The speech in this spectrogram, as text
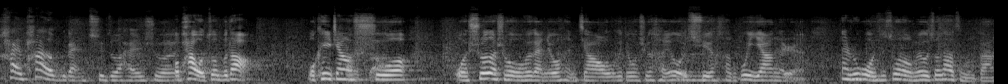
害怕的，不敢去做，还是说？我怕我做不到。我可以这样说，我说的时候我会感觉我很骄傲，我觉得我是个很有趣、很不一样的人。但如果我去做了，我没有做到怎么办？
